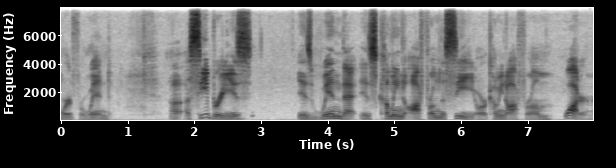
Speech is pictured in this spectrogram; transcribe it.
word for wind. Uh, a sea breeze is wind that is coming off from the sea or coming off from water.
